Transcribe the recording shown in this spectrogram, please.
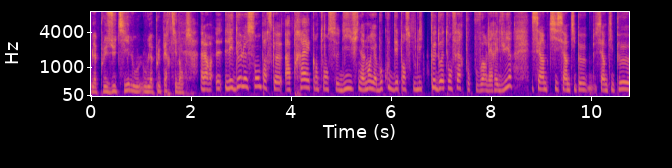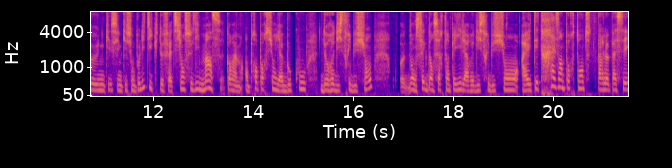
la plus utile ou, ou la plus pertinente? Alors les deux le sont parce que après, quand on se dit finalement il y a beaucoup de dépenses publiques, que doit-on faire pour pouvoir les réduire? C'est un petit, c'est un petit peu, c'est un petit peu une, c'est une question politique de fait. Si on se dit mince, quand même, en proportion, il y a beaucoup de redistribution. Euh, on sait que dans certains pays, la redistribution a été très importante par le passé.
